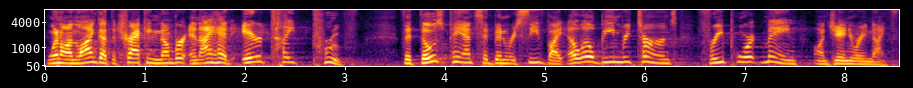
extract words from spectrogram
went online, got the tracking number, and I had airtight proof that those pants had been received by LL Bean Returns, Freeport, Maine, on January 9th.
